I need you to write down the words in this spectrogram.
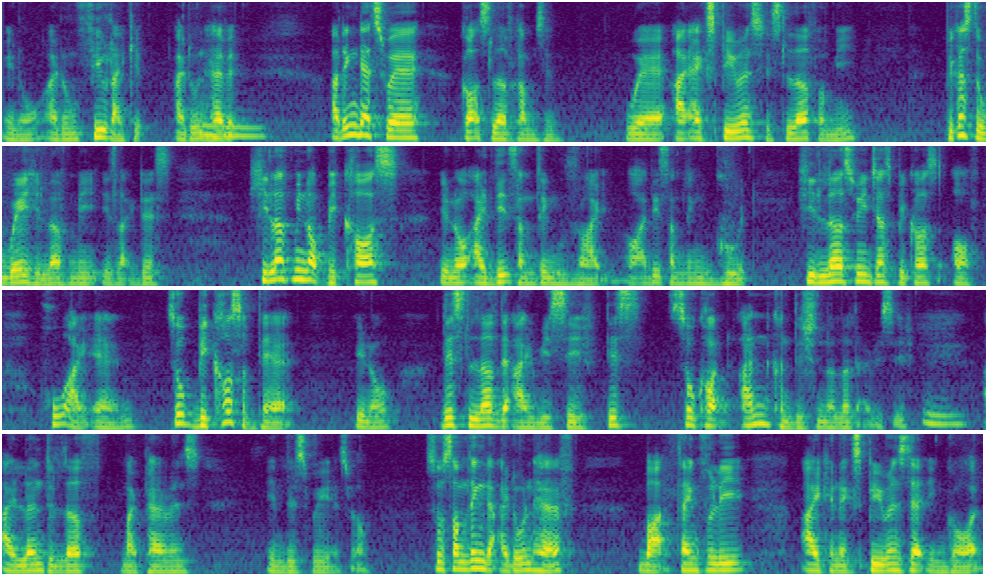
you know I don't feel like it, I don't have it. Mm. I think that's where God's love comes in, where I experience His love for me, because the way He loved me is like this. He loved me not because you know I did something right or I did something good. He loves me just because of who I am. So because of that, you know, this love that I receive, this so-called unconditional love that I receive. Mm. I learned to love my parents in this way as well. So something that I don't have, but thankfully I can experience that in God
